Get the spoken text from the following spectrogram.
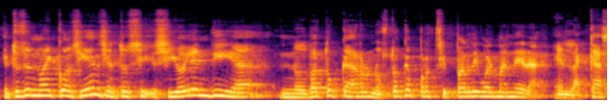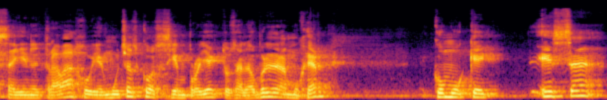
entonces no hay conciencia. Entonces, si, hoy en día nos va a tocar, nos toca participar de igual manera en la casa y en el trabajo y en muchas cosas y en proyectos al hombre y a la mujer, como que esa,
